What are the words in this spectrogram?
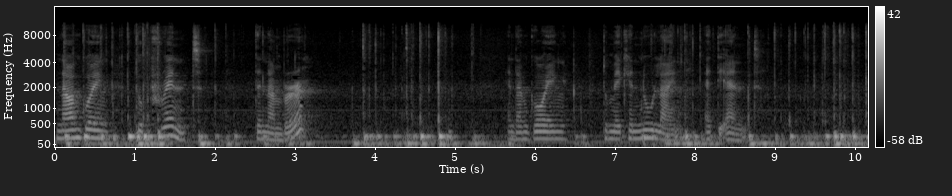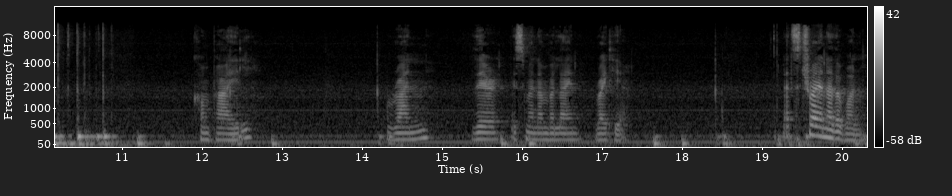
Now I'm going to print the number and I'm going to make a new line at the end. Compile, run, there is my number line right here. Let's try another one.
